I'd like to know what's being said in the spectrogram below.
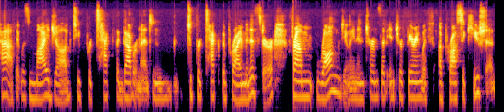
path. It was my job to protect the government and to protect the prime minister from wrongdoing in terms of interfering with a prosecution.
